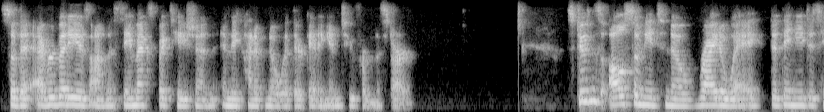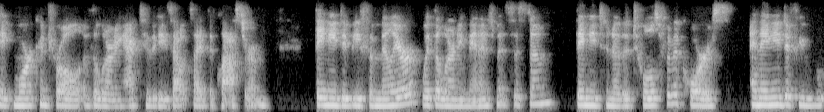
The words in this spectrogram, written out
so that everybody is on the same expectation and they kind of know what they're getting into from the start. Students also need to know right away that they need to take more control of the learning activities outside the classroom. They need to be familiar with the learning management system. They need to know the tools for the course, and they need to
